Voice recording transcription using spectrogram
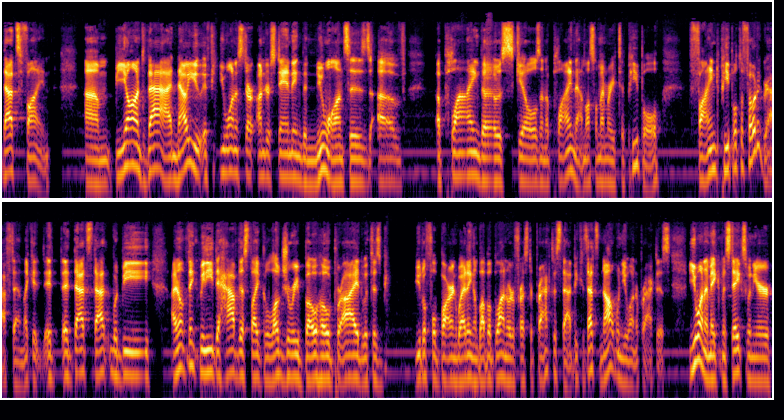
that's fine. Um, beyond that, now you if you want to start understanding the nuances of applying those skills and applying that muscle memory to people, find people to photograph them. Like it, it, it that's that would be. I don't think we need to have this like luxury boho bride with this beautiful barn wedding and blah blah blah in order for us to practice that because that's not when you want to practice. You want to make mistakes when you're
